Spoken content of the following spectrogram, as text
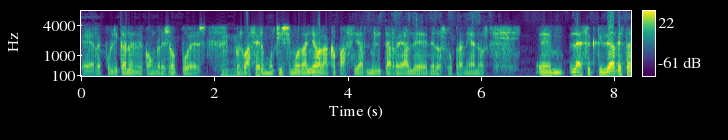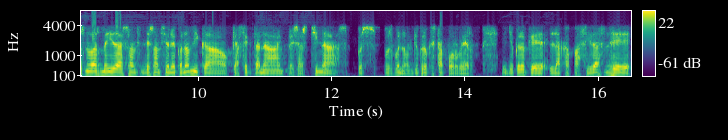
eh, republicano en el Congreso pues pues va a hacer muchísimo daño a la capacidad militar real de los ucranianos. Em, la efectividad de estas nuevas medidas de sanción económica que afectan a empresas chinas, pues, pues bueno, yo creo que está por ver. Yo creo que la capacidad de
